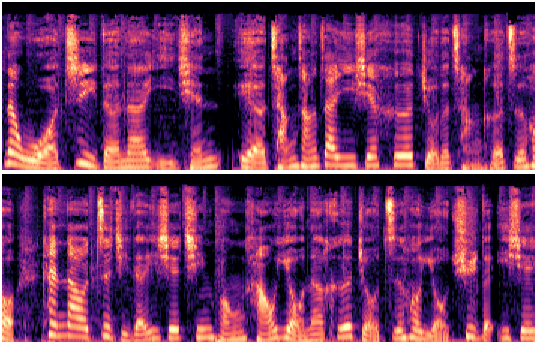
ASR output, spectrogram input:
那我记得呢，以前也常常在一些喝酒的场合之后，看到自己的一些亲朋好友呢，喝酒之后有趣的一些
